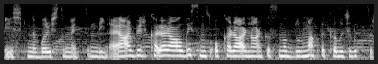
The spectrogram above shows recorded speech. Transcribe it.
İlişkimde barıştım ettim değil. Eğer bir karar aldıysanız o kararın arkasında durmak da kalıcılıktır.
